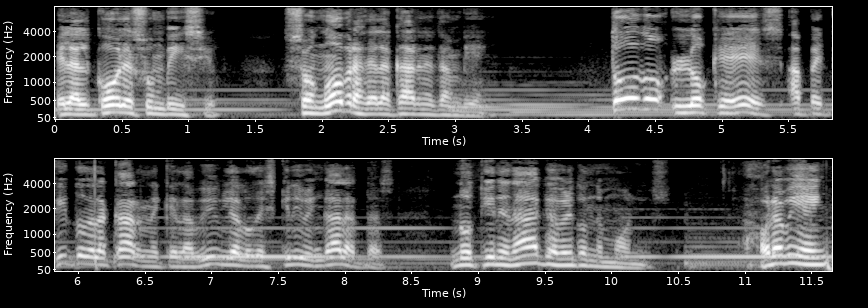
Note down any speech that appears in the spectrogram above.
el alcohol es un vicio, son obras de la carne también. Todo lo que es apetito de la carne, que la Biblia lo describe en Gálatas, no tiene nada que ver con demonios. Ahora bien,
